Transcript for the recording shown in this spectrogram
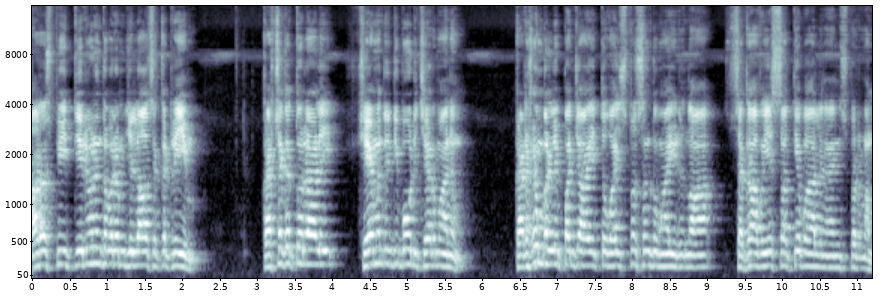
ആർ എസ് പി തിരുവനന്തപുരം ജില്ലാ സെക്രട്ടറിയും കർഷകത്തൊഴിലാളി ക്ഷേമനിധി ബോർഡ് ചെയർമാനും കടകംപള്ളി പഞ്ചായത്ത് വൈസ് പ്രസിഡന്റുമായിരുന്ന സഖാവ് എസ് സത്യപാലൻ അനുസ്മരണം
